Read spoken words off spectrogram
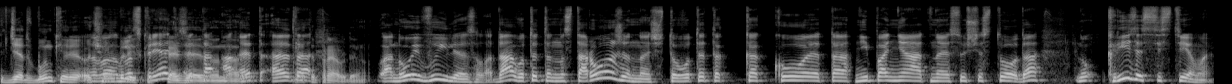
Дед в бункере очень близко к хозяину это, Это, это, это правда. Оно и вылезло, да, вот эта настороженность, что вот это какое-то непонятное существо, да, ну, кризис системы,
